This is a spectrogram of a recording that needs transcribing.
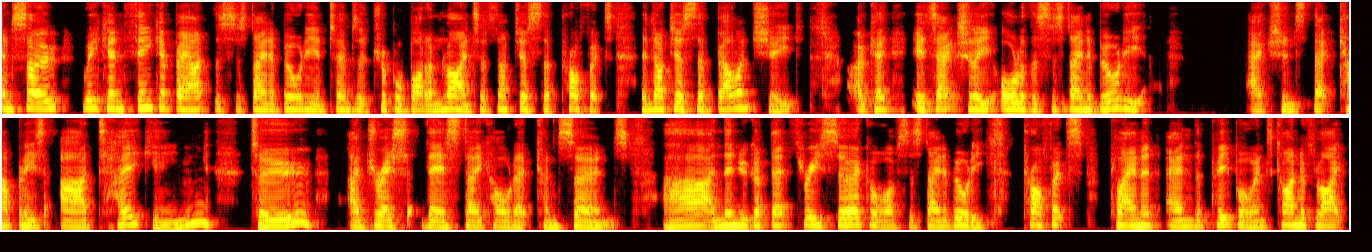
And so we can think about the sustainability in terms of triple bottom line. So it's not just the profits and not just the balance sheet. Okay, it's actually all of the sustainability actions that companies are taking to address their stakeholder concerns. Ah, and then you've got that three circle of sustainability profits, planet, and the people. And it's kind of like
